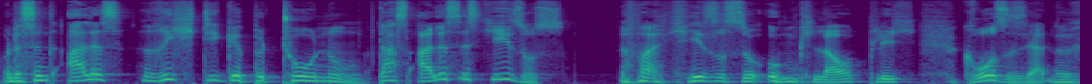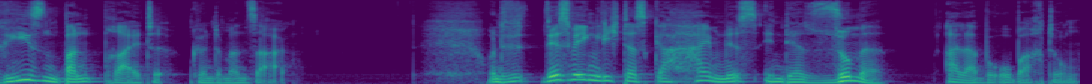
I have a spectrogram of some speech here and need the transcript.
Und das sind alles richtige Betonungen. Das alles ist Jesus. Weil Jesus so unglaublich groß ist. Er hat eine riesen Bandbreite, könnte man sagen. Und deswegen liegt das Geheimnis in der Summe aller Beobachtungen.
